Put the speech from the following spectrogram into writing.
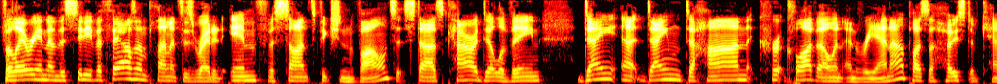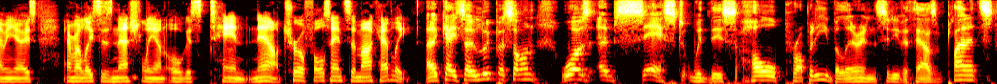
Valerian and the City of a Thousand Planets is rated M for science fiction violence. It stars Cara Delevingne, Dane, uh, Dane DeHaan, Clive Owen, and Rihanna, plus a host of cameos, and releases nationally on August 10. Now, true or false answer, Mark Hadley? Okay, so Luc Besson was obsessed with this whole property, Valerian City of a Thousand Planets.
